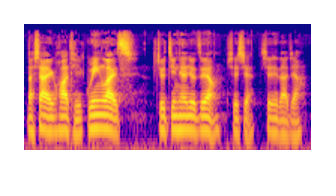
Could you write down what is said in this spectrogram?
那下一个话题，Green Lights，就今天就这样，谢谢，谢谢大家。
